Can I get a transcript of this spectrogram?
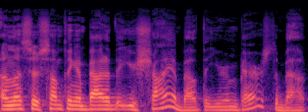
Unless there's something about it that you're shy about, that you're embarrassed about,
